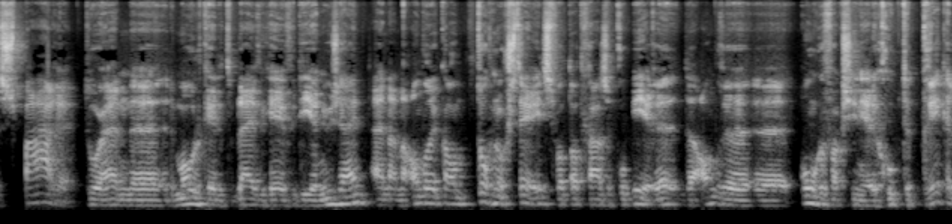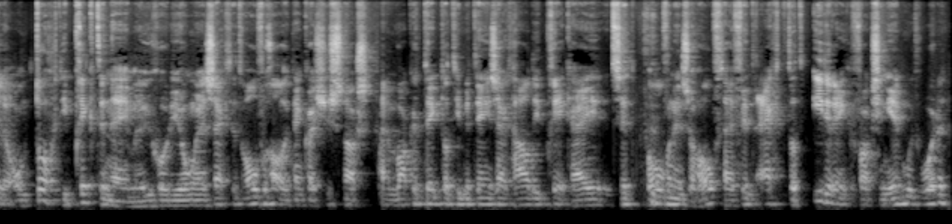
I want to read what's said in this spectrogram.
sparen. Door hen de mogelijkheden te blijven geven die er nu zijn. En aan de andere kant toch nog steeds, want dat gaan ze proberen, de andere ongevaccineerde groep te prikkelen om toch die prik te nemen. Hugo de Jonge zegt het overal. Ik denk als je s'nachts hem wakker tikt, dat hij meteen zegt haal die prik. Hij het zit boven in zijn hoofd. Hij vindt echt dat iedereen gevaccineerd moet worden.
